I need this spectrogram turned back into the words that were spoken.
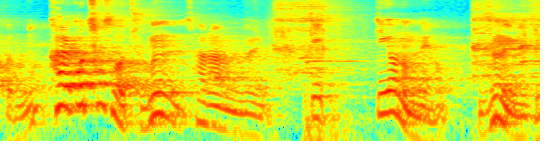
같거든요? 칼에 꽂혀서 죽은 사람을 뛰, 뛰어넘네요. 무슨 의미지?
